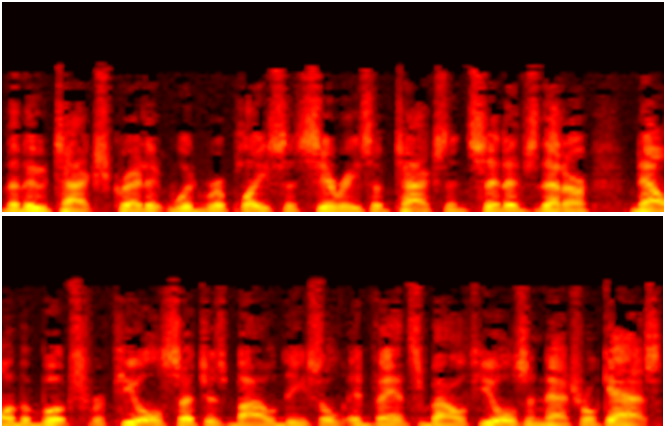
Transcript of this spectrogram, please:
The new tax credit would replace a series of tax incentives that are now on the books for fuels such as biodiesel, advanced biofuels, and natural gas.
